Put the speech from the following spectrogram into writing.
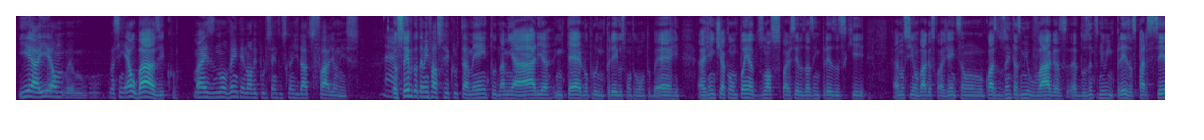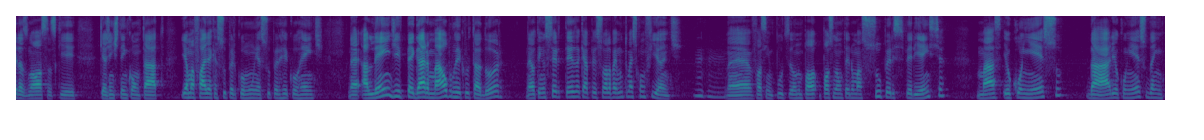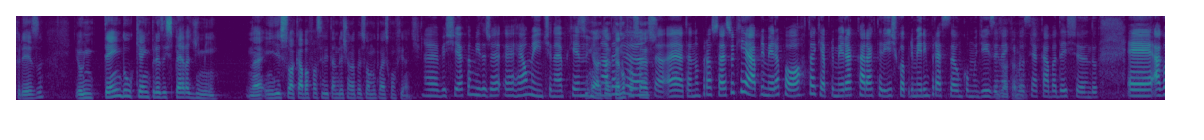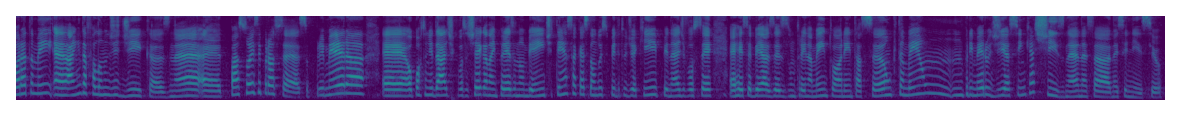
E aí é, um, assim, é o básico, mas 99% dos candidatos falham nisso. É. Eu sei porque eu também faço recrutamento na minha área, interno para o empregos.com.br. A gente acompanha dos nossos parceiros das empresas que anunciam vagas com a gente. São quase 200 mil vagas, 200 é, mil empresas parceiras nossas que, que a gente tem contato. E é uma falha que é super comum e é super recorrente. Né? Além de pegar mal para o recrutador, né, eu tenho certeza que a pessoa ela vai muito mais confiante. Uhum. Né? Fala assim, putz, eu não posso não ter uma super experiência, mas eu conheço da área, eu conheço da empresa, eu entendo o que a empresa espera de mim. Né? E isso acaba facilitando, deixando a pessoa muito mais confiante. É, vestir a camisa já é realmente, né? Porque Sim, nada até, até no processo. É, até no processo que é a primeira porta, que é a primeira característica, a primeira impressão, como dizem, né? Que você acaba deixando. É, agora também, é, ainda falando de dicas, né? É, passou esse processo, primeira é, oportunidade que você chega na empresa, no ambiente, tem essa questão do espírito de equipe, né? De você é, receber, às vezes, um treinamento, uma orientação, que também é um, um primeiro dia, assim, que é X, né? Nessa nessa, nesse início?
